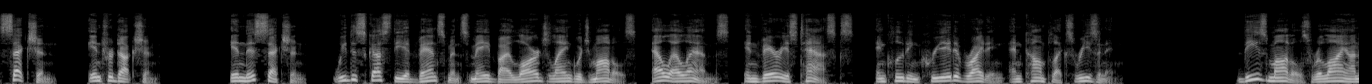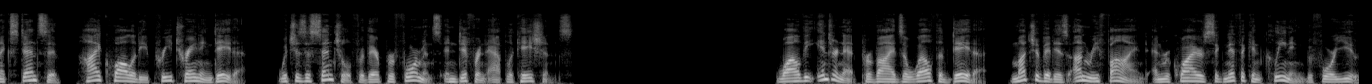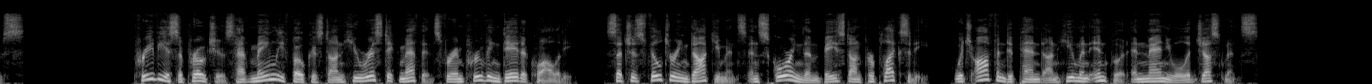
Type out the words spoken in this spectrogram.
Section Introduction In this section, we discuss the advancements made by large language models, LLMs, in various tasks, including creative writing and complex reasoning. These models rely on extensive, high quality pre training data, which is essential for their performance in different applications. While the Internet provides a wealth of data, much of it is unrefined and requires significant cleaning before use. Previous approaches have mainly focused on heuristic methods for improving data quality, such as filtering documents and scoring them based on perplexity, which often depend on human input and manual adjustments.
